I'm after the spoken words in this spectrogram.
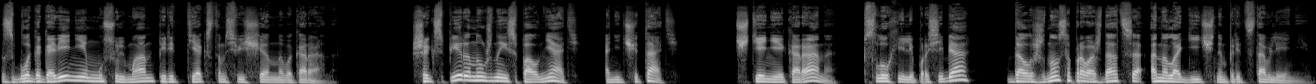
с благоговением мусульман перед текстом священного Корана. Шекспира нужно исполнять, а не читать. Чтение Корана, вслух или про себя, должно сопровождаться аналогичным представлением.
